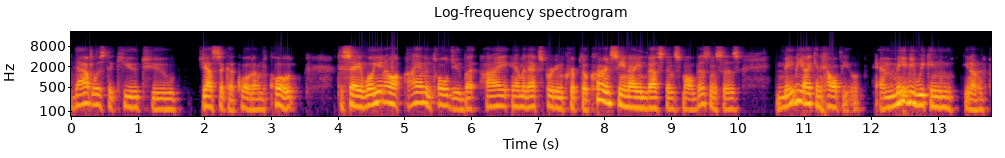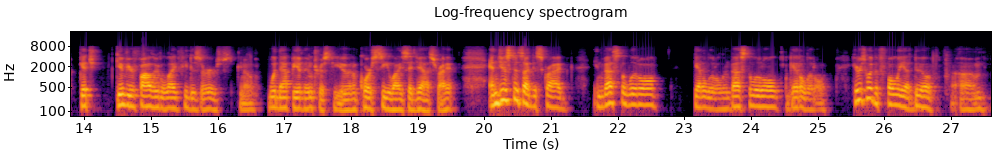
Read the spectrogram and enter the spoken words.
That was the cue to Jessica, quote unquote, to say, well, you know, I haven't told you, but I am an expert in cryptocurrency and I invest in small businesses. Maybe I can help you. And maybe we can, you know, get give your father the life he deserves. You know, would that be of interest to you? And of course, CY said yes, right? And just as I described, invest a little, get a little, invest a little, get a little. Here's where the folie à deux um,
